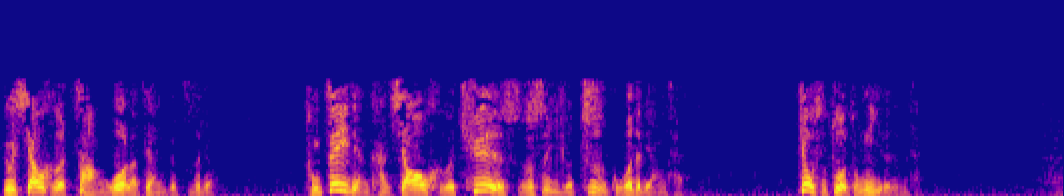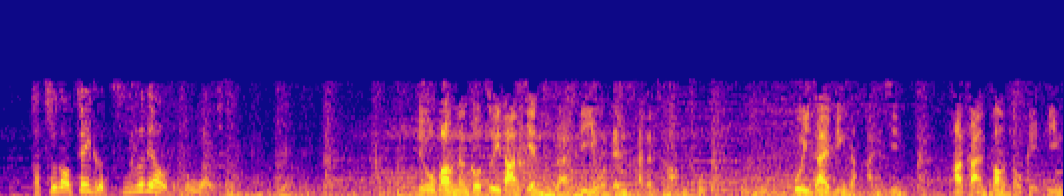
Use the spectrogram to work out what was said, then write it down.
因为萧何掌握了这样一个资料，从这一点看，萧何确实是一个治国的良才，就是做总理的人才。他知道这个资料的重要性。刘邦能够最大限度地利用人才的长处，会带兵的韩信，他敢放手给兵。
